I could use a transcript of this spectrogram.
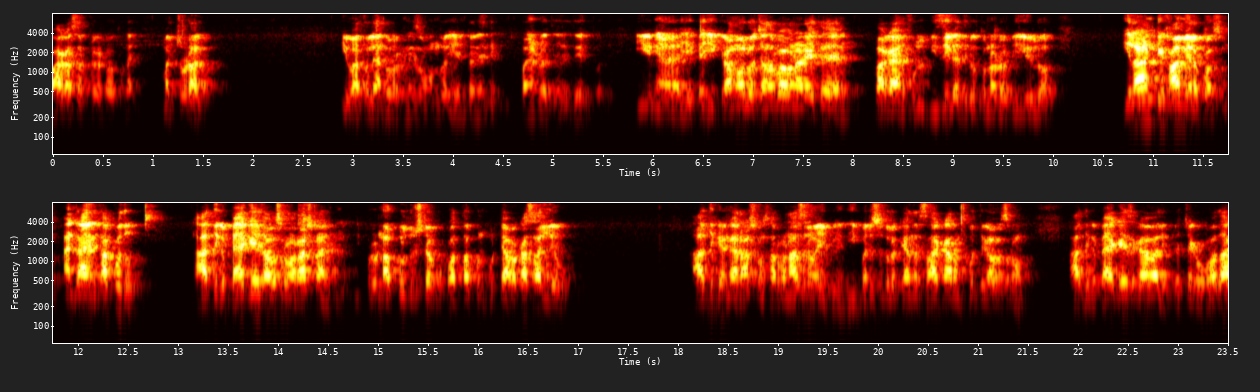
బాగా సర్క్యులేట్ అవుతున్నాయి. మరి చూడాలి. ఈ వార్తలు ఎంతవరకు నిజం ఉందో ఏంటనేది పన్నెండవ తేదీ తేలిపోద్ది. ఈ ఇక ఈ క్రమంలో చంద్రబాబు నాయుడు అయితే బాగా ఆయన ఫుల్ బిజీగా తిరుగుతున్నాడు ఢిల్లీలో. ఇలాంటి హామీల కోసం అంటే ఆయన తప్పదు. ఆర్థిక ప్యాకేజ్ అవసరం రాష్ట్రానికి. ఇప్పుడున్న అప్పుల దృష్ట్యా కొత్త అప్పులు పుట్టే అవకాశాలు లేవు. ఆర్థికంగా రాష్ట్రం సర్వనాశనం అయిపోయింది. ఈ పరిస్థితుల్లో కేంద్ర సహకారం పూర్తిగా అవసరం. ఆర్థిక ప్యాకేజ్ కావాలి ప్రత్యేక హోదా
